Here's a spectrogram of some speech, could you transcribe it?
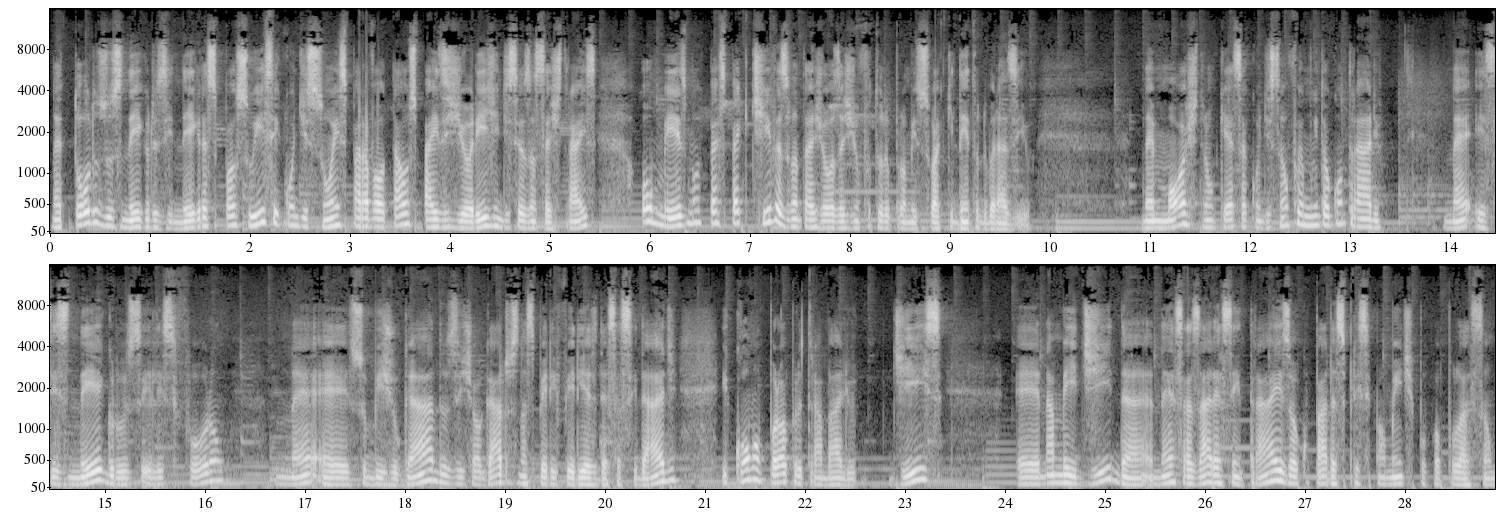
né, todos os negros e negras possuíssem condições para voltar aos países de origem de seus ancestrais ou mesmo perspectivas vantajosas de um futuro promissor aqui dentro do Brasil. Né, mostram que essa condição foi muito ao contrário. Né, esses negros eles foram né, é, subjugados e jogados nas periferias dessa cidade e como o próprio trabalho diz, é, na medida nessas áreas centrais ocupadas principalmente por população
